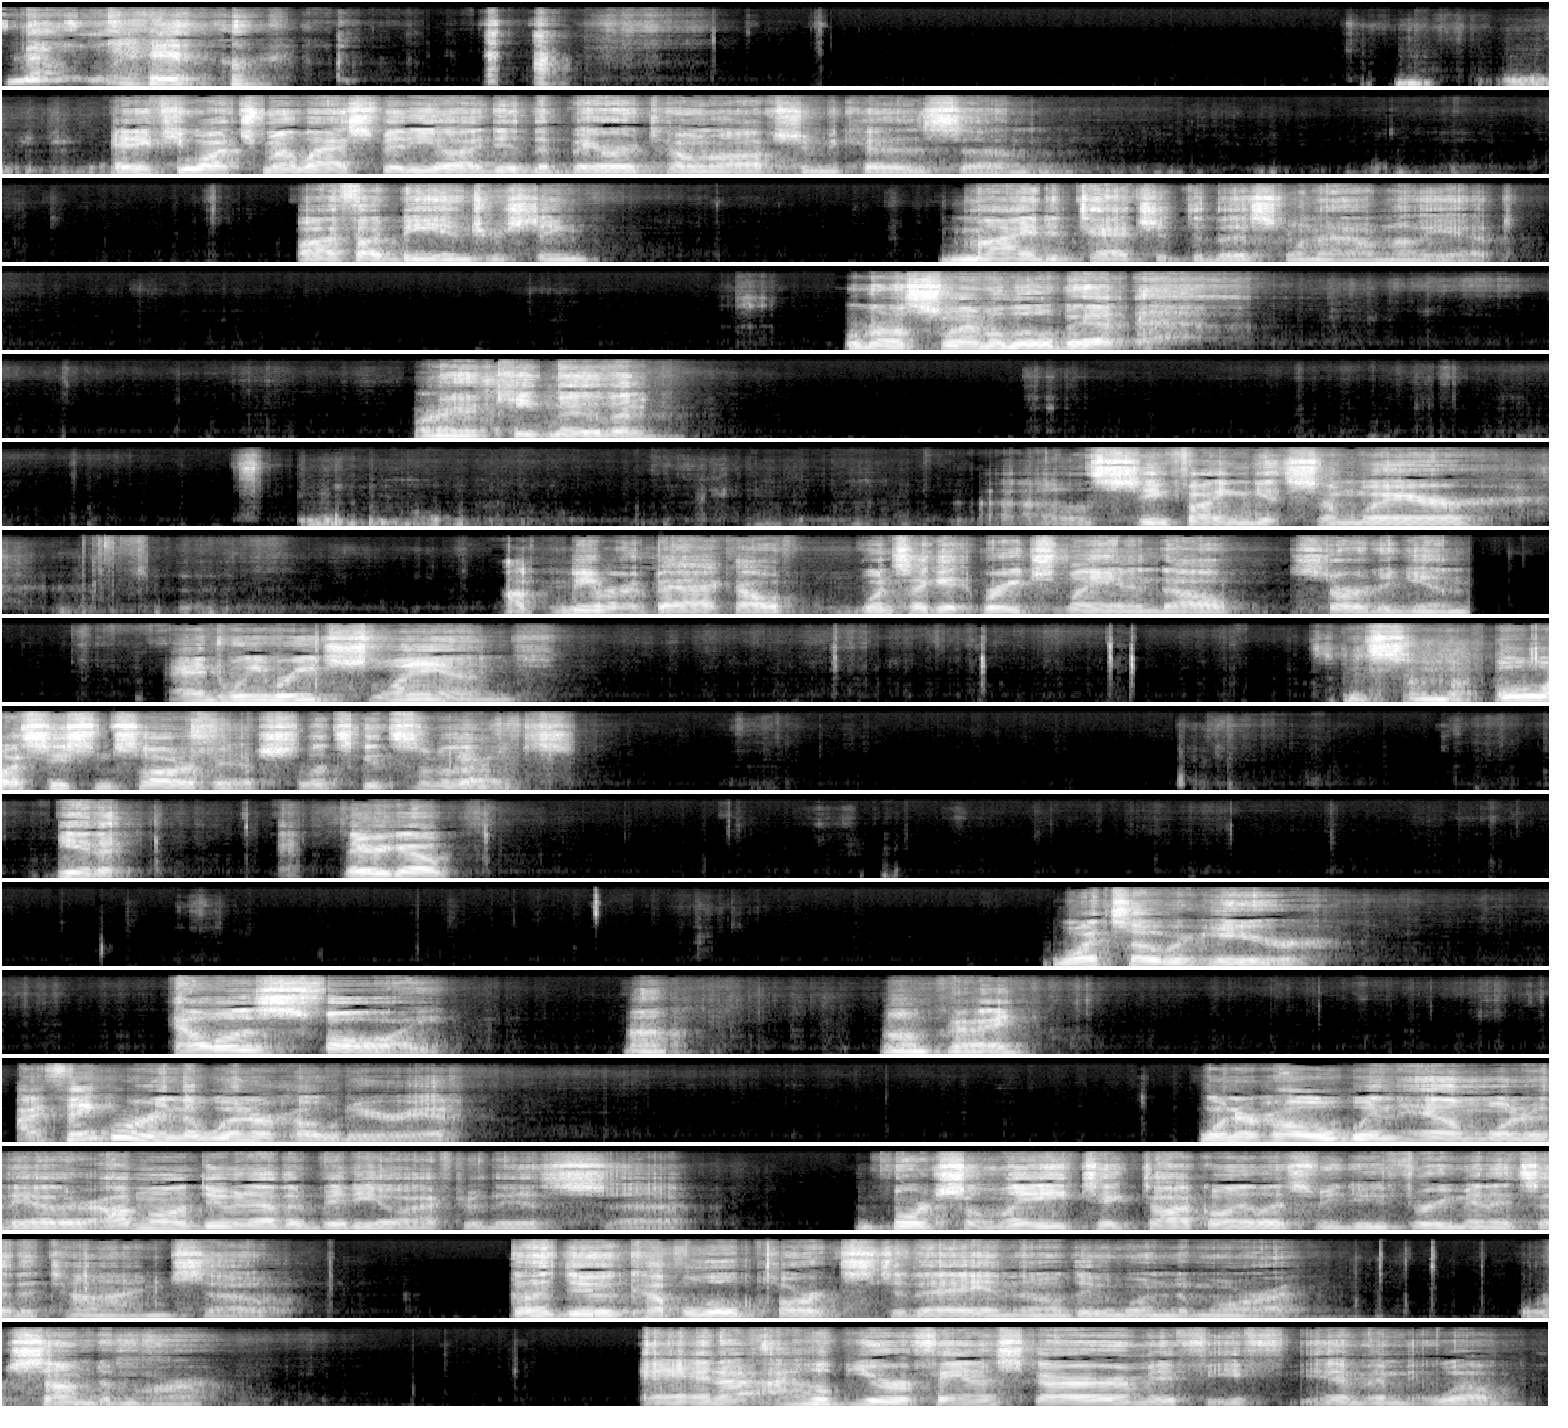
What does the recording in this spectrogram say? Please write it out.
nowhere. and if you watch my last video, I did the baritone option because um, well, I thought it'd be interesting might attach it to this one. I don't know yet. We're going to swim a little bit. We're going to keep moving. Uh, let's see if I can get somewhere. I'll be right back. I'll once I get reach land, I'll start again. And we reached land. Get some. Oh, I see some slaughterfish. Let's get some of those. Get it. There you go. What's over here? Hela's Folly. Huh. Okay. I think we're in the Winterhold area. Winterhold, Windhelm, one or the other. I'm going to do another video after this. Uh, unfortunately, TikTok only lets me do three minutes at a time, so I'm going to do a couple little parts today, and then I'll do one tomorrow, or some tomorrow. And I, I hope you're a fan of Skyrim. If, if I mean, well,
